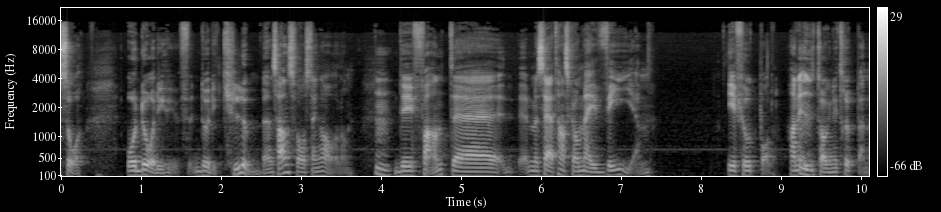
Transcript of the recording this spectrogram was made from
så. Och då är det ju då är det klubbens ansvar att stänga av honom. Mm. Det är fan inte, men säg att han ska vara med i VM. I fotboll. Han är Mm. uttagen i truppen.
